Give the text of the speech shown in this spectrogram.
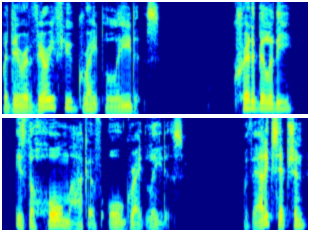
but there are very few great leaders. Credibility is the hallmark of all great leaders. Without exception,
